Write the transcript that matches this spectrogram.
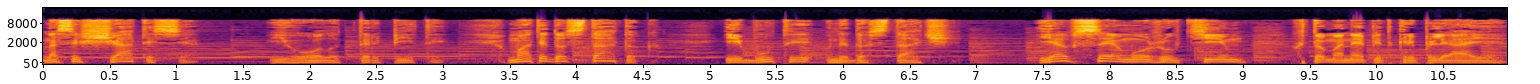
насищатися і голод терпіти, мати достаток і бути в недостачі. Я все можу в тім, хто мене підкріпляє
